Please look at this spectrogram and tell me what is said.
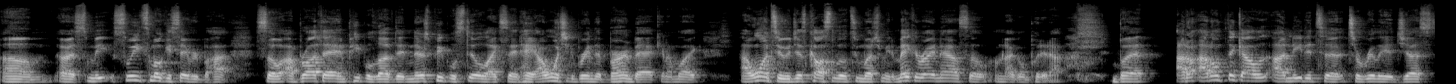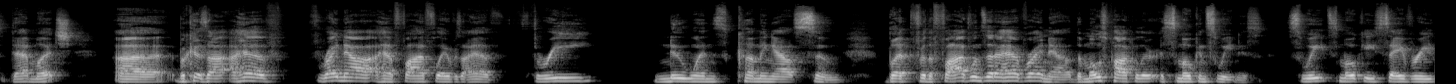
Um, uh, sweet, smoky, savory, but hot. So I brought that and people loved it. And there's people still like saying, Hey, I want you to bring the burn back. And I'm like, I want to. It just costs a little too much for me to make it right now. So I'm not going to put it out. But I don't, I don't think I I needed to, to really adjust that much. Uh, because I, I have, right now I have five flavors. I have three new ones coming out soon. But for the five ones that I have right now, the most popular is smoke and sweetness. Sweet, smoky, savory,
